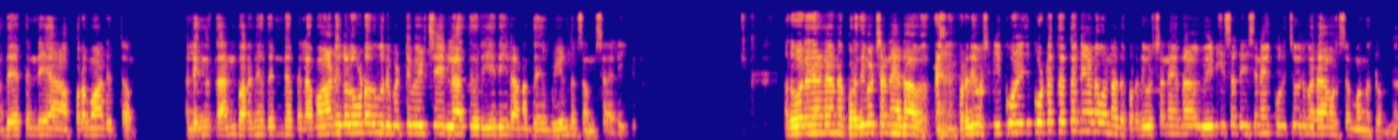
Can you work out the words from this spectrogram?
അദ്ദേഹത്തിന്റെ ആ അപ്രമാദിത്വം അല്ലെങ്കിൽ താൻ പറഞ്ഞതിന്റെ നിലപാടുകളോട് ഒരു വിട്ടുവീഴ്ചയില്ലാത്ത രീതിയിലാണ് അദ്ദേഹം വീണ്ടും സംസാരിക്കുന്നത്. അതുപോലെ തന്നെയാണ് പ്രതിപക്ഷ നേതാവ്. പ്രതിപക്ഷ ഈ കൂട്ടത്തിൽ തന്നെയാണ് വന്നത്. പ്രതിപക്ഷ നേതാവ് വി. ഡി. സതീശനെ കുറിച്ച് ഒരു പരാമർശം വന്നിട്ടുണ്ട്.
